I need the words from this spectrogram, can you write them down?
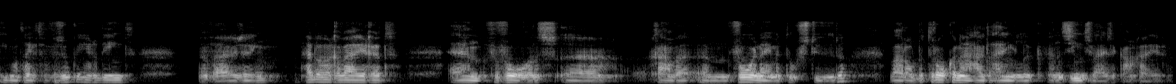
Iemand heeft een verzoek ingediend, een verhuizing, hebben we geweigerd. En vervolgens gaan we een voornemen toesturen waarop betrokkenen uiteindelijk een zienswijze kan geven.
